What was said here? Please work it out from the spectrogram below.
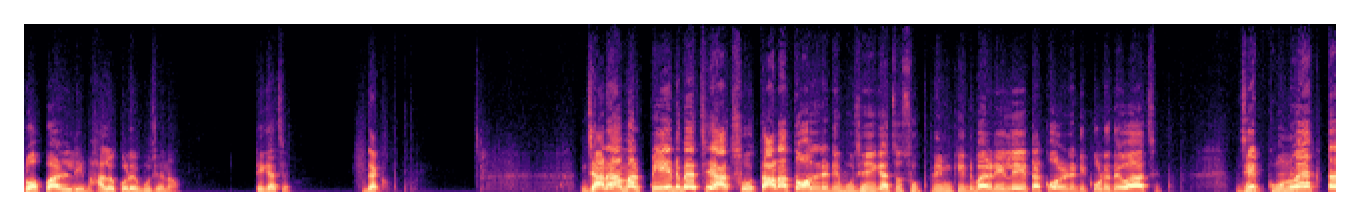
প্রপারলি ভালো করে বুঝে নাও, ঠিক আছে? দেখো যারা আমার পেড ব্যাচে আছো, তারা তো অলরেডি বুঝেই গেছো সুপ্রিম কিট বা রেলে এটা অলরেডি করে দেওয়া আছে। যে কোনো একটা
